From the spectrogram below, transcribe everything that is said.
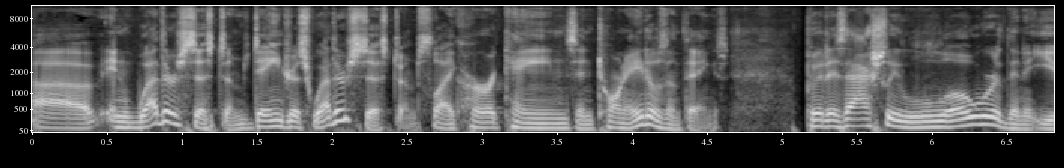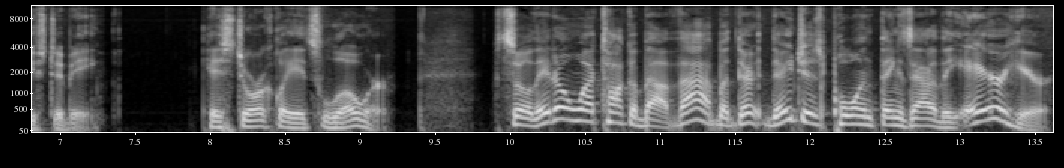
uh, in weather systems, dangerous weather systems like hurricanes and tornadoes and things, but it's actually lower than it used to be. Historically, it's lower. So they don't want to talk about that, but they're they're just pulling things out of the air here.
